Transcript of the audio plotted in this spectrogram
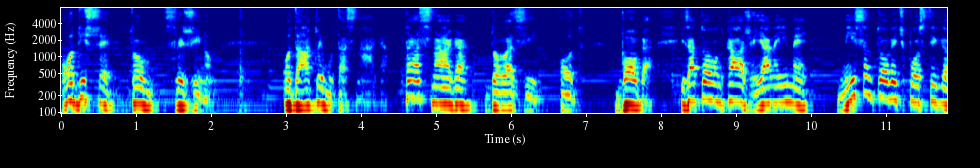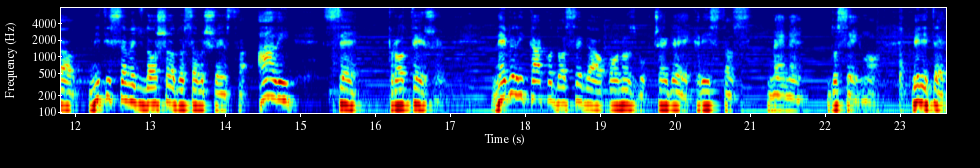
odiše tom svežinom. Odakle mu ta snaga? Ta snaga dolazi od Boga. I zato on kaže, ja na ime nisam to već postigao, niti sam već došao do savršenstva, ali se protežem. Ne bi li kako dosegao ono zbog čega je Hristos mene dosegnuo. Vidite,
